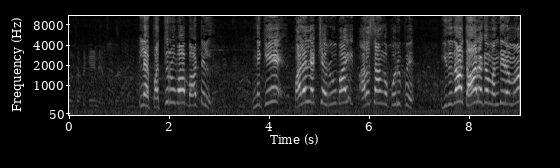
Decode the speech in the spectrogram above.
சொல்றாரு இல்ல பத்து ரூபா பாட்டில். இன்னைக்கு பல லட்சம் ரூபாய் அரசாங்க பொறுப்பு. இதுதான் தாரக மந்திரமா?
